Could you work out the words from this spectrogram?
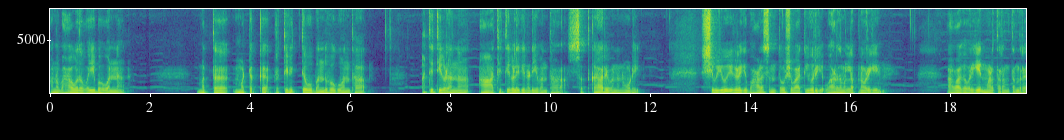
ಅನುಭಾವದ ವೈಭವವನ್ನು ಮತ್ತು ಮಠಕ್ಕೆ ಪ್ರತಿನಿತ್ಯವೂ ಬಂದು ಹೋಗುವಂಥ ಅತಿಥಿಗಳನ್ನು ಆ ಅತಿಥಿಗಳಿಗೆ ನಡೆಯುವಂತಹ ಸತ್ಕಾರ್ಯವನ್ನು ನೋಡಿ ಶಿವಯೋಗಿಗಳಿಗೆ ಬಹಳ ಸಂತೋಷವಾಯ್ತು ಇವರಿಗೆ ವಾರದ ಮಲ್ಲಪ್ಪನವರಿಗೆ ಆವಾಗ ಅವ್ರಿಗೆ ಏನು ಮಾಡ್ತಾರಂತಂದ್ರೆ,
